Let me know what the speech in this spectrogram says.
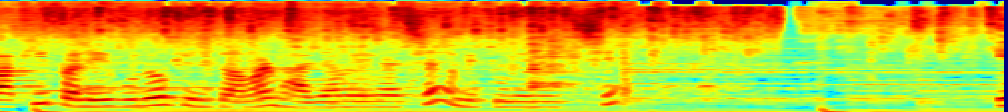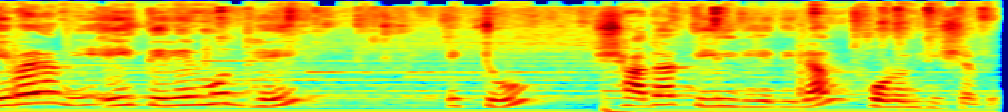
বাকি পনিরগুলোও কিন্তু আমার ভাজা হয়ে গেছে, আমি তুলে নিচ্ছি। এবার আমি এই তেলের মধ্যেই একটু সাদা তিল দিয়ে দিলাম ফোড়ন হিসাবে।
